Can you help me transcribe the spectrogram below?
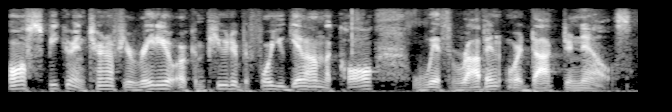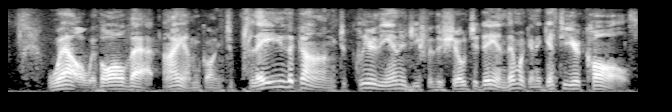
off speaker and turn off your radio or computer before you get on the call with Robin or Dr. Nels. Well, with all that, I am going to play the gong to clear the energy for the show today, and then we're going to get to your calls.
